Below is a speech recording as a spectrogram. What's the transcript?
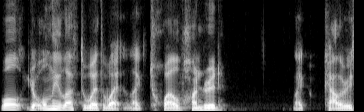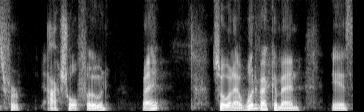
well, you're only left with what, like 1200 like calories for actual food, right? So what I would recommend is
